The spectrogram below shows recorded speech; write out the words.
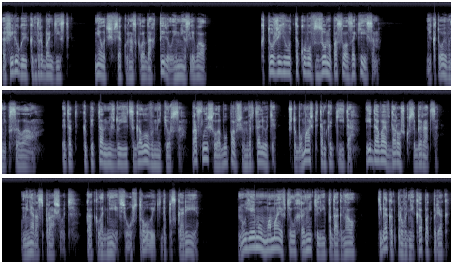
а Филюга и контрабандист. Мелочь всякую на складах тырил и мне сливал. Кто же его такого в зону послал за кейсом?» Никто его не посылал. Этот капитан между яйцеголовыми терся. Прослышал об упавшем вертолете, что бумажки там какие-то, и давай в дорожку собираться. У меня расспрашивать как ладнее все устроить, да поскорее. Ну, я ему Мамаев телохранитель и подогнал. Тебя как проводника подпряг.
